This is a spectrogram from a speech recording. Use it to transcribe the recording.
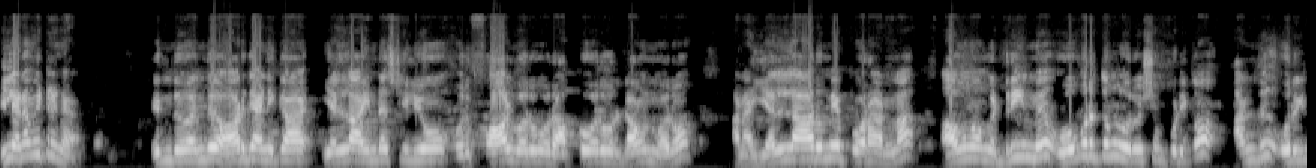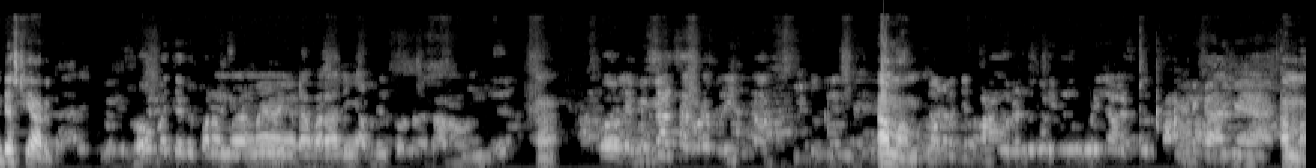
இல்லைன்னா விட்டுருங்க. இது வந்து ஆர்கானிக்கா எல்லா இண்டஸ்ட்ரியிலயும் ஒரு ஃபால் வரும் ஒரு அப் வரும் ஒரு டவுன் வரும். ஆனா எல்லாருமே போராடலாம் அவங்கவுங்க ட்ரீம் ஒவ்வொருத்தவங்களும் ஒரு விஷயம் பிடிக்கும். அந்த ஒரு இண்டஸ்ட்ரியா இருக்கும். லோ பட்ஜெட் படம் எல்லாம் என்கிட்ட வராதீங்க அப்படின்னு சொல்ற காலம் வந்து ஆமா ஆமா. ஆமா.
